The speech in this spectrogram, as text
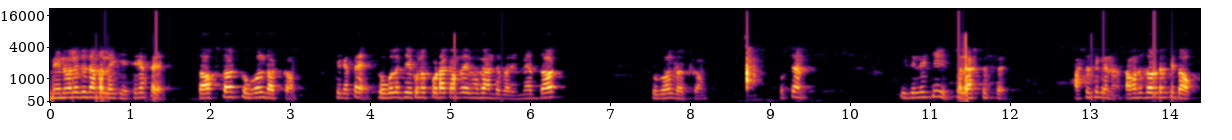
ম্যানুয়ালে যদি আমরা লিখি, ঠিক আছে? Docs dot google dot com ঠিক আছে? গুগলে যে কোনো প্রোডাক্ট আমরা এভাবে আনতে পারি map dot google dot com বুঝছেন? ইজিলি কি? চলে আসতেছে। আসতেছে কিনা? আমাদের দরকার কি ডক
